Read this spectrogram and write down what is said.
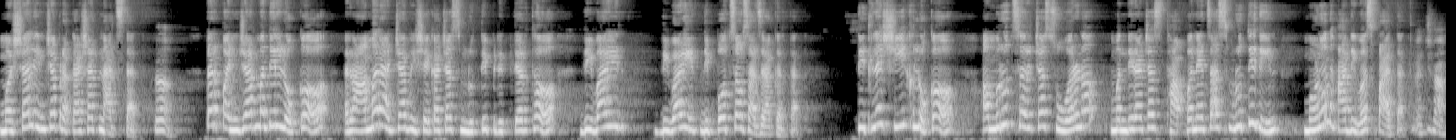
मशालींच्या प्रकाशात नाचतात. तर पंजाबमधील लोक रामराज्याभिषेकाच्या स्मृतीप्रित्यर्थ दिवाळी दिवाळीत दीपोत्सव साजरा करतात तिथले शीख लोक अमृतसरच्या सुवर्ण मंदिराच्या स्थापनेचा स्मृती दिन म्हणून हा दिवस पाळतात. अच्छा.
